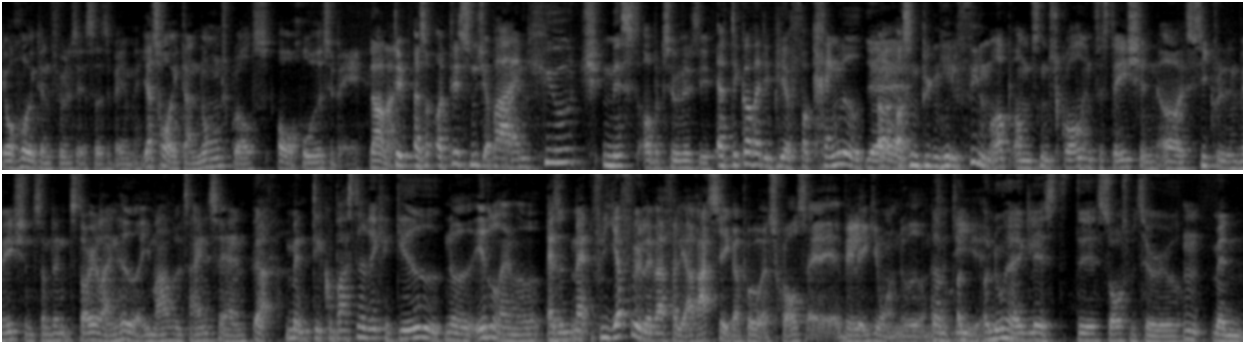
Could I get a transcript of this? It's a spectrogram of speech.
Det er overhovedet ikke den følelse, jeg sidder tilbage med. Jeg tror ikke, der er nogen Skrulls overhovedet tilbage. Nej, nej. Det, altså, og det synes jeg bare er en huge missed opportunity. Altså, det kan godt være, at det bliver for kringlet, Ja, og, og sådan bygge en hel film op om sådan Skrull Infestation og Secret Invasion, som den storyline hedder i Marvel-tegneserien. Ja. Men det kunne bare stadigvæk have givet noget et eller andet. Altså, man, fordi jeg føler i hvert fald, at jeg er ret sikker på, at Skrulls øh, vil ikke jorden noget. Altså, og, de, og nu har jeg ikke læst det source material, mm. men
